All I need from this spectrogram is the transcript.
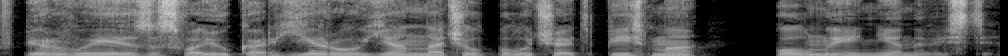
Впервые за свою карьеру я начал получать письма, полные ненависти.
